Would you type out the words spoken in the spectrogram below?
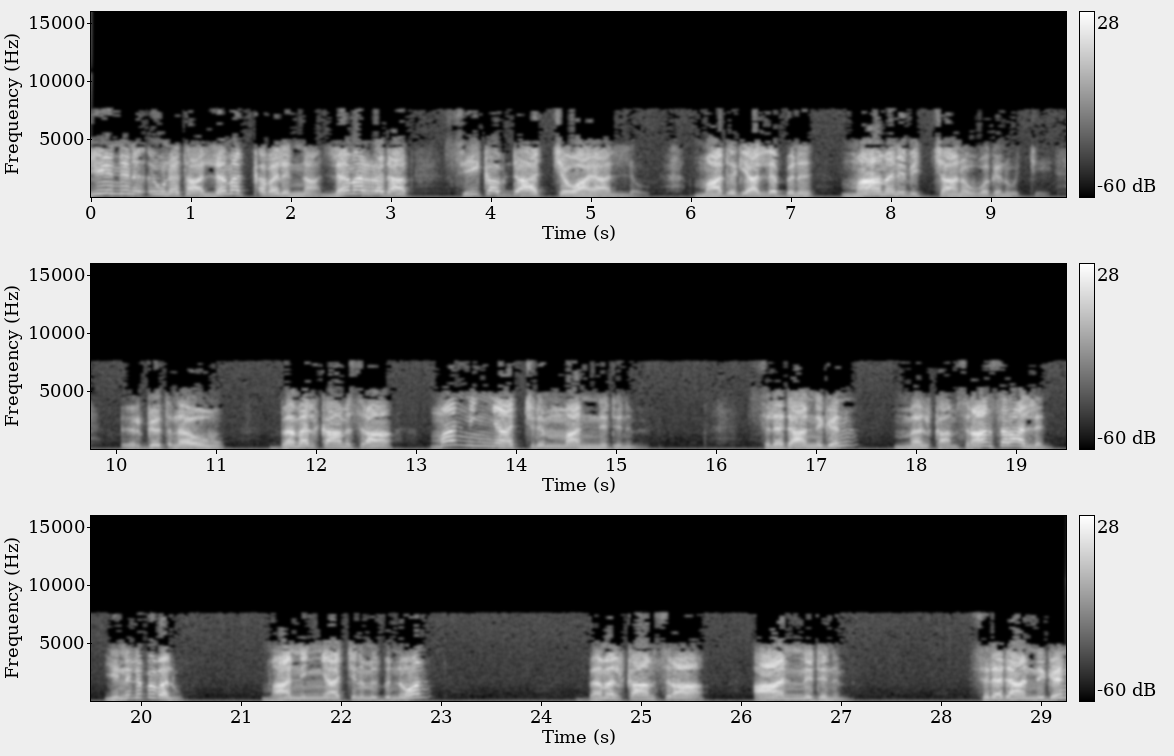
ይህንን እውነታ ለመቀበልና ለመረዳት ሲከብዳቸው አያለው ማድረግ ያለብን ማመን ብቻ ነው ወገኖቼ። እርግጥ ነው በመልካም ሥራ ማንኛችንም አንድንም። ስለ ዳን ግን መልካም ሥራ እንሠራለን ይህን ልብ በሉ። ማንኛችንም ብንሆን በመልካም ሥራ አንድንም። ስለ ዳን ግን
